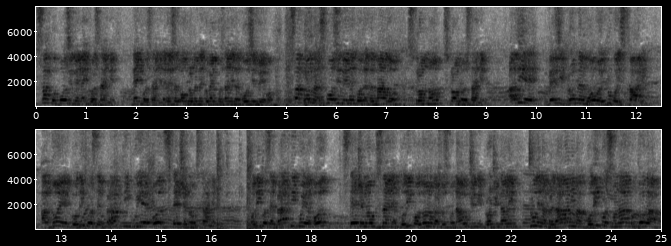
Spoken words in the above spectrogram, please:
svako posjeduje neko znanje neko znanje, ne da je sad ogromno neko veliko znanje da posjedujemo. Svako od nas posjeduje neko dakle malo skromno, skromno znanje. Ali je veći problem u ovoj drugoj stvari, a to je koliko se praktikuje od stečenog znanja. Koliko se praktikuje od stečenog znanja, koliko od onoga što smo naučili, pročitali, čuli na predavanjima, koliko smo nakon toga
